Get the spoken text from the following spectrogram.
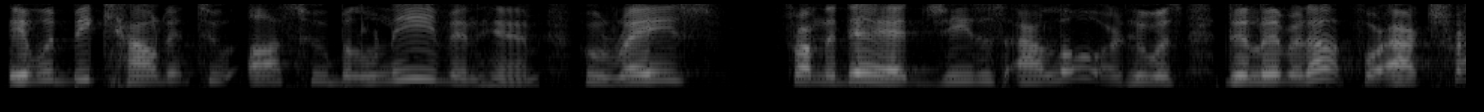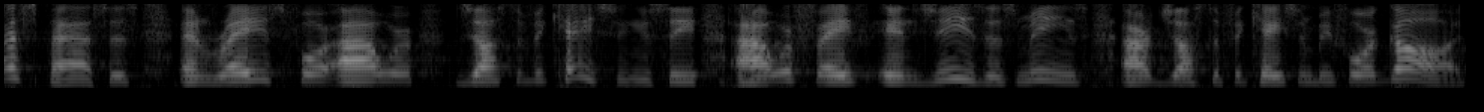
It would be counted to us who believe in him, who raised from the dead, Jesus our Lord, who was delivered up for our trespasses and raised for our justification. You see, our faith in Jesus means our justification before God.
